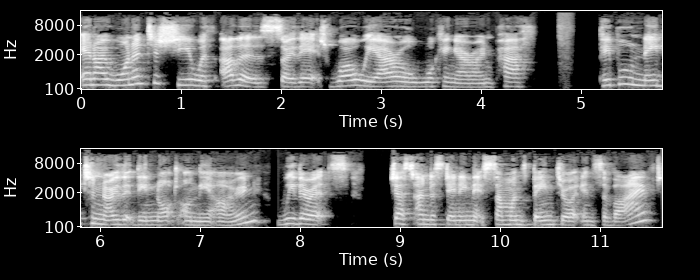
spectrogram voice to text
And i wanted to share with others so that while we are all walking our own path people need to know that they're not on their own whether it's just understanding that someone's been through it and survived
